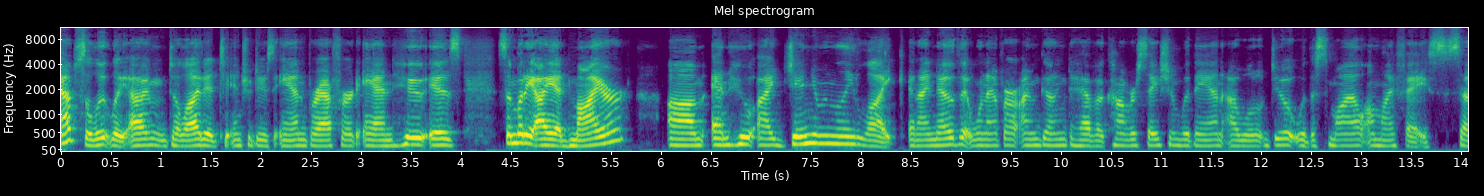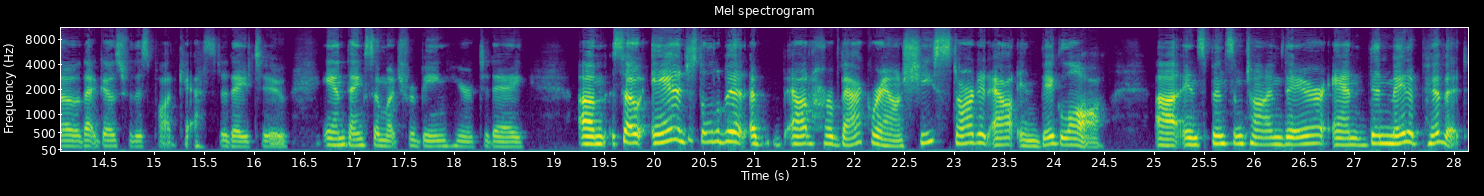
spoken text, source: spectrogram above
Absolutely. I'm delighted to introduce Anne Brafford, and who is somebody I admire um, and who I genuinely like. And I know that whenever I'm going to have a conversation with Anne, I will do it with a smile on my face. So that goes for this podcast today, too. Anne, thanks so much for being here today. Um, so, Anne, just a little bit about her background. She started out in big law uh, and spent some time there and then made a pivot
